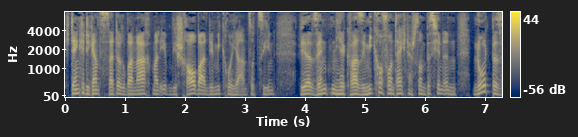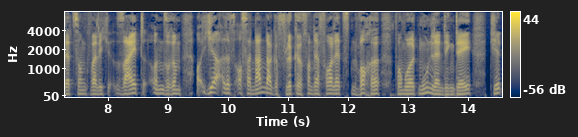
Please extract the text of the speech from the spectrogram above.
Ich denke die ganze Zeit darüber nach, mal eben die Schraube an dem Mikro hier anzuziehen. Wir senden hier quasi mikrofontechnisch so ein bisschen in Notbesetzung, weil ich seit unserem hier alles auseinandergepflücke von der vorletzten Woche vom World Moon Landing Day, die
